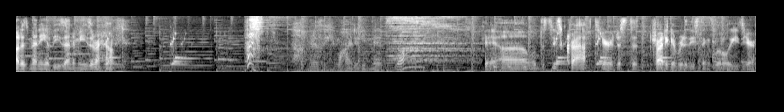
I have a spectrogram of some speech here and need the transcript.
Not as many of these enemies around. Oh, really? Why did he miss? Why? Okay, uh, we'll just use craft here just to try to get rid of these things a little easier.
